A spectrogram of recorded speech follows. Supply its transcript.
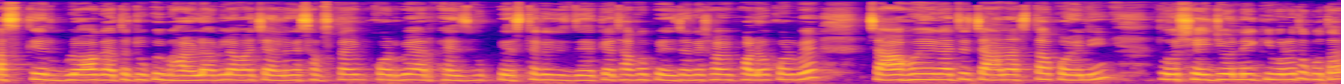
আজকের ব্লগ এতটুকুই। ভালো লাগলে আমার চ্যানেলকে সাবস্ক্রাইব করবে আর ফেসবুক পেজ থেকে যদি দেখে থাকো পেজটাকে সবাই ফলো করবে। চা হয়ে গেছে, চা নাস্তা করে নিই। তো সেই জন্যে কী বলো তো কোথাও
